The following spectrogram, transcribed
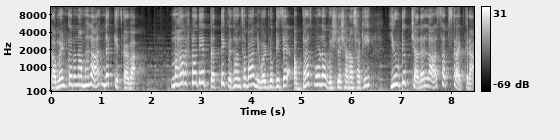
कमेंट करून आम्हाला नक्कीच कळवा. महाराष्ट्रातील प्रत्येक विधानसभा निवडणुकीचे अभ्यासपूर्ण विश्लेषणासाठी यूट्यूब चॅनलला सबस्क्राईब करा.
